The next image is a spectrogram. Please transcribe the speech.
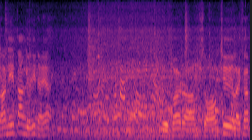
ร้านนี้ตั้งอยู่ที่ไหนอะอยู่พระรามสองชื่ออะไรครับ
